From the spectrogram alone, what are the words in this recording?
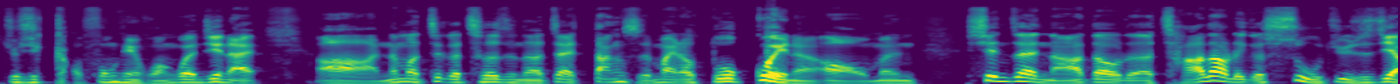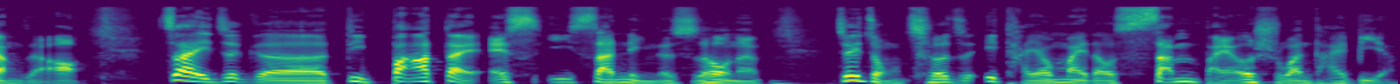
就去搞丰田皇冠进来啊。那么这个车子呢，在当时卖到多贵呢？啊，我们现在拿到的查到的一个数据是这样子啊，在这个第八代 S 一三零的时候呢，这种车子一台要卖到三百二十万台币啊。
